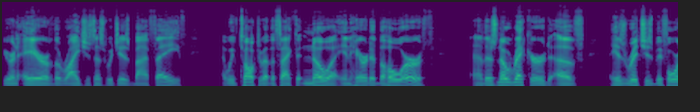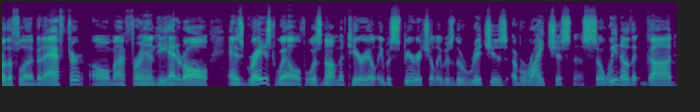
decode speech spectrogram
you're an heir of the righteousness which is by faith. We've talked about the fact that Noah inherited the whole earth. Uh, there's no record of his riches before the flood, but after, oh, my friend, he had it all. And his greatest wealth was not material, it was spiritual. It was the riches of righteousness. So we know that God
